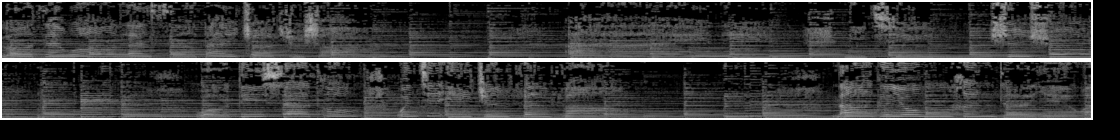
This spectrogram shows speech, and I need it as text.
落在我蓝色百褶裙上。说，我低下头，闻见一阵芬芳。那个永恒的夜晚，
